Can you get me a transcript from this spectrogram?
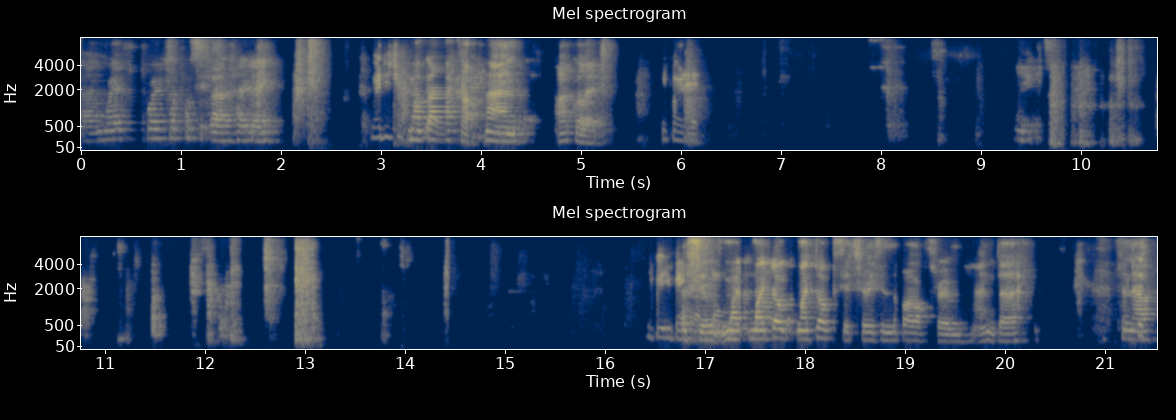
Um, where where did I put it there, Hayley? Where did you put my backup plan? I've got it. You got it. My, my dog my dog sitter is in the bathroom and uh, so now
